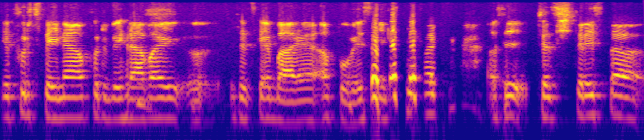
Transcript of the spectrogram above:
je furt stejná, furt vyhrávají uh, řecké báje a pověsti, asi přes 400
